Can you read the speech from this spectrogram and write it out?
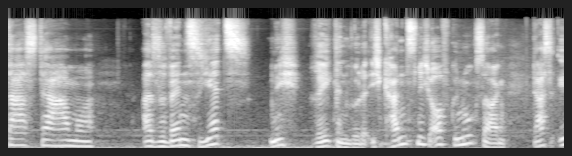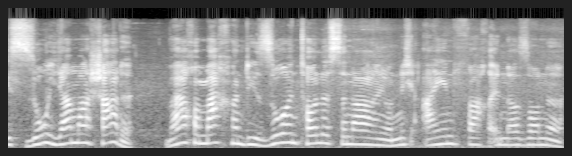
das der Hammer? Also wenn es jetzt nicht regnen würde, ich kann es nicht oft genug sagen, das ist so jammerschade. Warum machen die so ein tolles Szenario nicht einfach in der Sonne?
